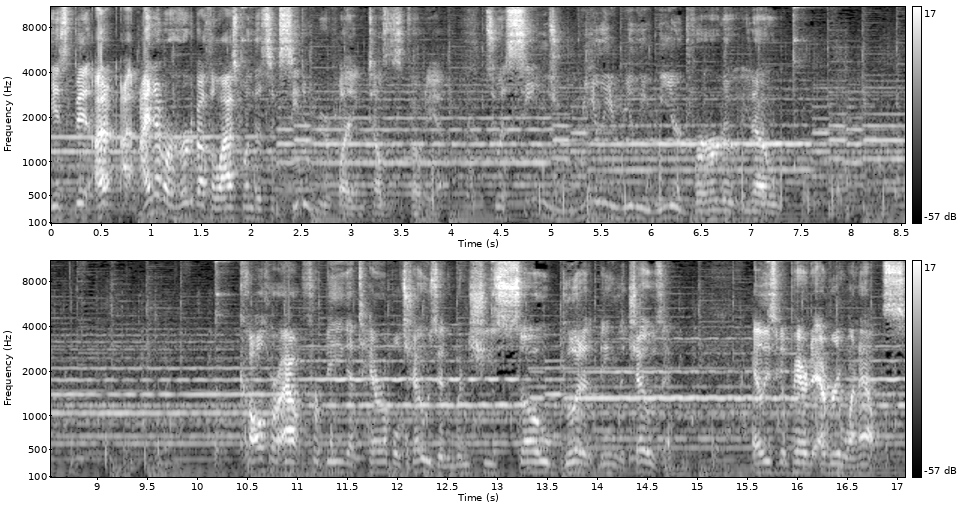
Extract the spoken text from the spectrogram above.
It's been I, I I never heard about the last one that succeeded when we were playing Tales of Symphonia, so it seems really really weird for her to you know call her out for being a terrible chosen when she's so good at being the chosen, at least compared to everyone else.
